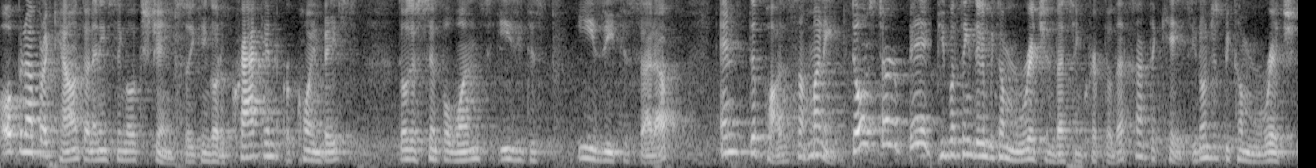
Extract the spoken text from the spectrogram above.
open up an account on any single exchange. So you can go to Kraken or Coinbase. Those are simple ones, easy to, easy to set up and deposit some money. Don't start big. People think they're gonna become rich investing in crypto. That's not the case. You don't just become rich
